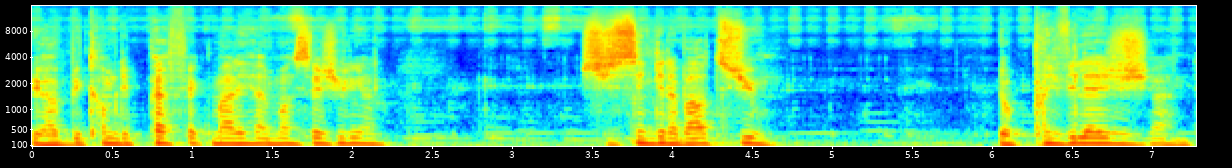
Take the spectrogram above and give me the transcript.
You have become the perfect Maria Monsieur Julien. She's thinking about you. Your privilege and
